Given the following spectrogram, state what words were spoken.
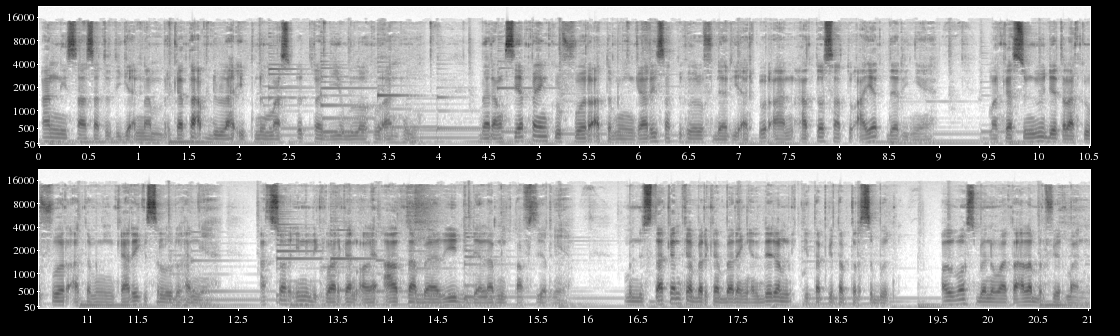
An-Nisa 136 berkata Abdullah ibnu Mas'ud radhiyallahu anhu Barang siapa yang kufur atau mengingkari satu huruf dari Al-Quran atau satu ayat darinya, maka sungguh dia telah kufur atau mengingkari keseluruhannya. Asor ini dikeluarkan oleh Al-Tabari di dalam tafsirnya. Mendustakan kabar-kabar yang ada dalam kitab-kitab tersebut. Allah Subhanahu wa taala berfirman,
